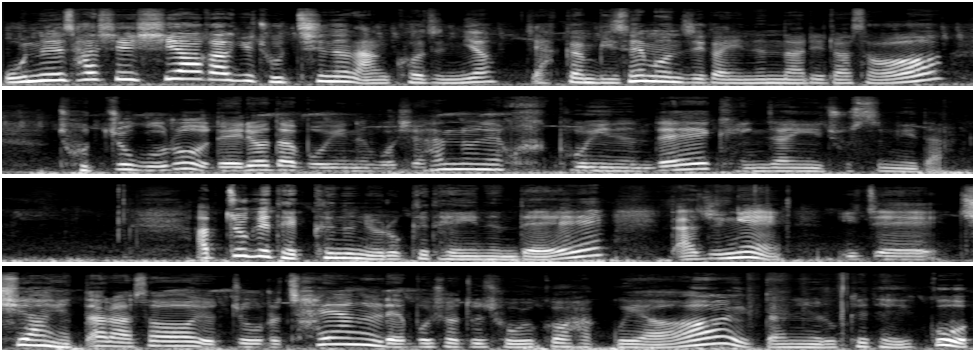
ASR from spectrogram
오늘 사실 시야각이 좋지는 않거든요. 약간 미세먼지가 있는 날이라서 저쪽으로 내려다 보이는 곳이 한눈에 확 보이는데 굉장히 좋습니다. 앞쪽에 데크는 이렇게 돼 있는데 나중에 이제 취향에 따라서 이쪽으로 차양을 내보셔도 좋을 것 같고요. 일단은 이렇게 돼 있고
